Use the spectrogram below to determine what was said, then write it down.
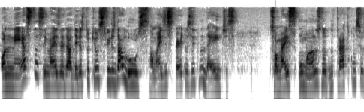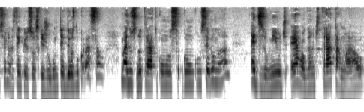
honestas e mais verdadeiras do que os filhos da luz. São mais espertos e prudentes. São mais humanos no, no trato com seus semelhantes. Tem pessoas que julgam ter Deus no coração, mas no, no trato com, os, com, com o ser humano é desumilde, é arrogante, trata mal.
